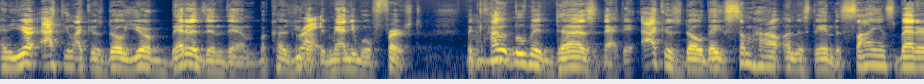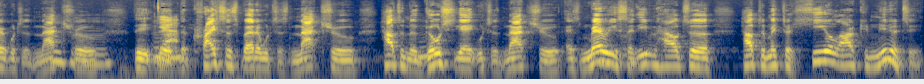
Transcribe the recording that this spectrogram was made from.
and you're acting like as though you're better than them because you right. got the manual first. The mm-hmm. climate movement does that. They act as though they somehow understand the science better, which is not mm-hmm. true. The, yeah. the, the crisis better, which is not true. How to mm-hmm. negotiate, which is not true. As Mary said, mm-hmm. even how to how to make to heal our community.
